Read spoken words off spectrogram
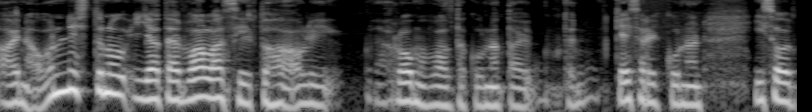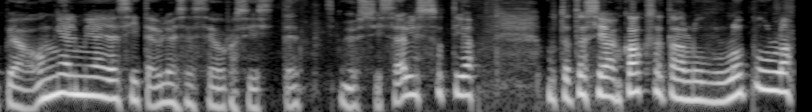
aina onnistunut. Ja tämän vallansiirtohan oli Rooman valtakunnan tai keisarikunnan isoimpia ongelmia ja siitä yleensä seurasi sitten myös sisällissotia. Mutta tosiaan 200-luvun lopulla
